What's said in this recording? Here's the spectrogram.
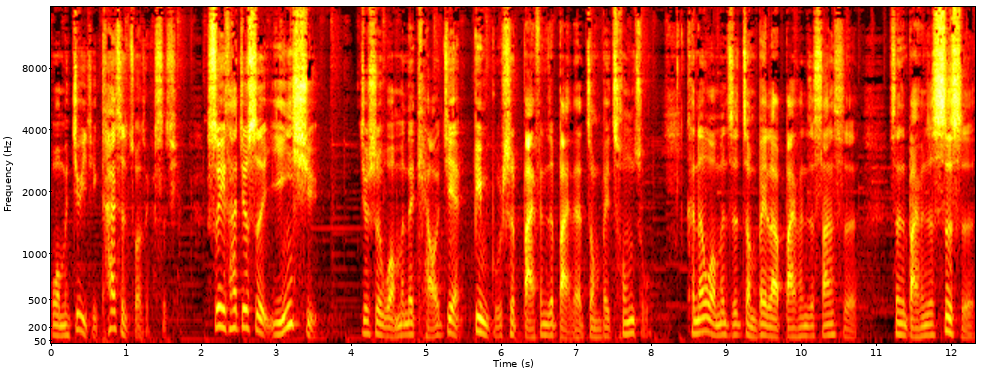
我们就已经开始做这个事情。所以它就是允许，就是我们的条件并不是百分之百的准备充足，可能我们只准备了百分之三十，甚至百分之四十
